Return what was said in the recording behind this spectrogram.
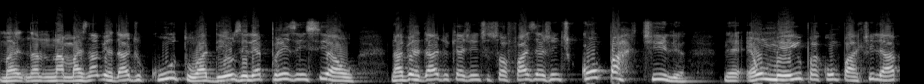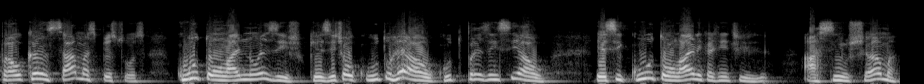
Mas na, na, mas na verdade o culto a Deus ele é presencial. Na verdade o que a gente só faz é a gente compartilha. Né? É um meio para compartilhar, para alcançar mais pessoas. Culto online não existe. O que existe é o culto real, o culto presencial. Esse culto online que a gente assim o chama,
